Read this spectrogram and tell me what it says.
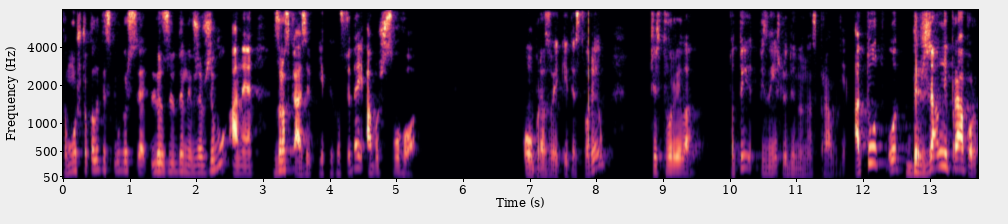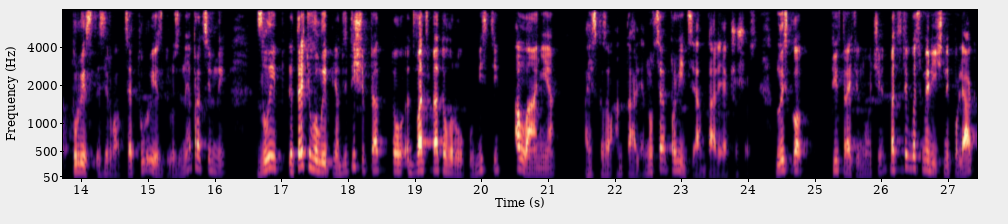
Тому що коли ти спілкуєшся з людиною вже вживу, а не з розказів якихось людей або ж свого образу, який ти створив чи створила, то ти пізнаєш людину насправді. А тут от державний прапор турист зірвав. Це турист, друзі, не працівник. З лип... 3 липня 2025 року в місті Аланія, а я сказав Анталія. Ну, це провінція Анталія, якщо щось. Близько півтретій ночі 28-річний поляк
